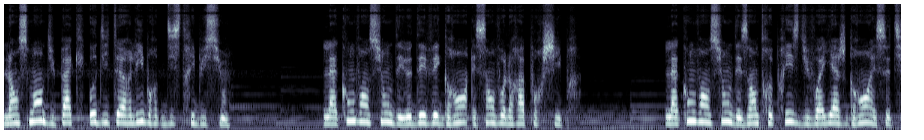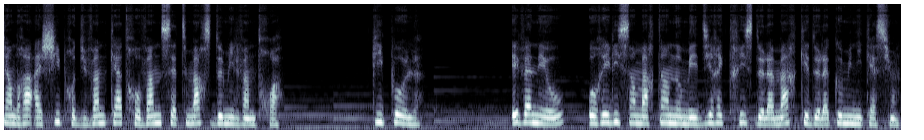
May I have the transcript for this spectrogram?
lancement du pack Auditeur Libre Distribution. La convention des EDV Grand et s'envolera pour Chypre. La convention des entreprises du voyage grand et se tiendra à Chypre du 24 au 27 mars 2023. People. Evaneo, Aurélie Saint-Martin nommée directrice de la marque et de la communication.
